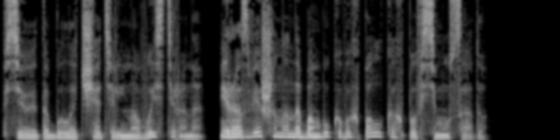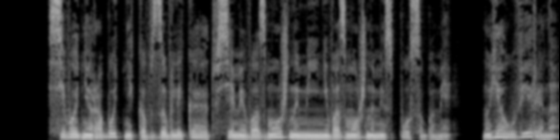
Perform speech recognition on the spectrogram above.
все это было тщательно выстирано и развешано на бамбуковых палках по всему саду. Сегодня работников завлекают всеми возможными и невозможными способами, но я уверена,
